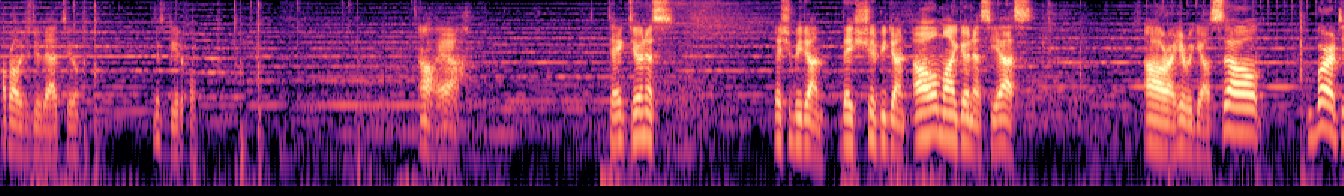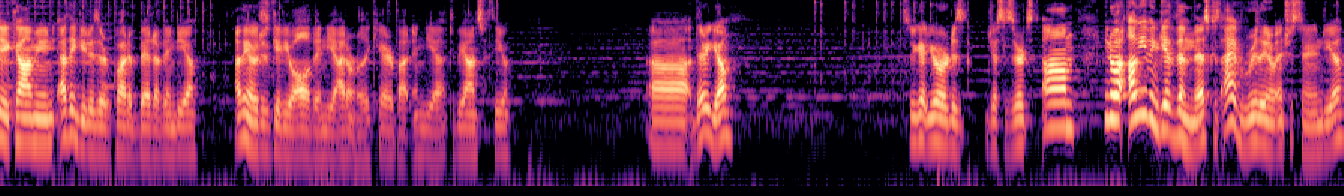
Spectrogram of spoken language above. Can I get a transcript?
I'll probably just do that too. It's beautiful. Oh, yeah. Take Tunis. They should be done. They should be done. Oh my goodness, yes. Alright, here we go. So, Bharatiya Commune, I think you deserve quite a bit of India. I think I'll just give you all of India. I don't really care about India, to be honest with you. Uh, there you go. So you got your des just desserts. Um, you know what? I'll even give them this, because I have really no interest in India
